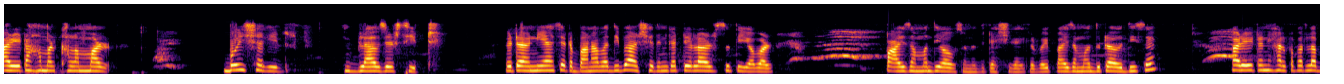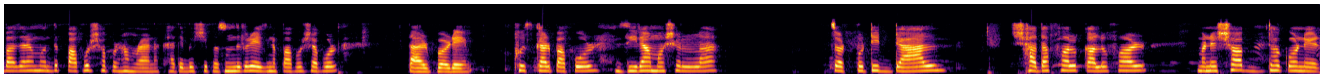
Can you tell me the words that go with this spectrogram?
আর এটা আমার খালাম্মার বৈশাখীর ব্লাউজের সিট এটা নিয়ে আছে এটা বানাবা দিবে, আর সেদিনকার টেলার সুতি আবার পায়জামা দেওয়া জন্য দুটা সেলাই করবে। এই পায়জামা দুটাও দিছে। আর এটা নিয়ে হালকা পাতলা বাজারের মধ্যে পাপড় সাপড় আমরা না খেতে বেশি পছন্দ করি, এই জন্য পাপড় সাপড়, তারপরে ফুচকার পাপড়, জিরা মশলা চটপটির ডাল, সাদা ফল, কালো ফল মানে সব ধরনের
